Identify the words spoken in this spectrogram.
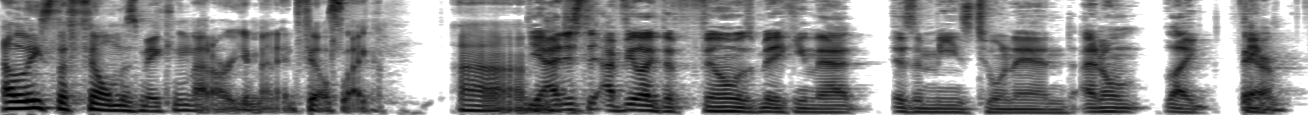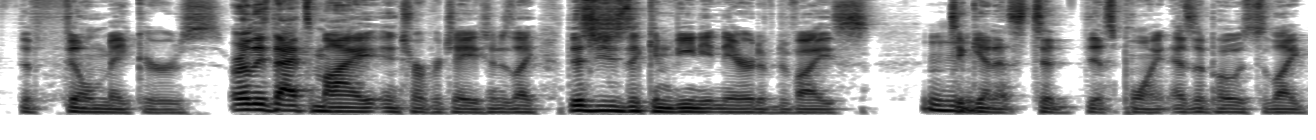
at least the film is making that argument it feels like um Yeah, I just I feel like the film is making that as a means to an end. I don't like think the filmmakers, or at least that's my interpretation. Is like this is just a convenient narrative device to Mhm. get us to this point, as opposed to like,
